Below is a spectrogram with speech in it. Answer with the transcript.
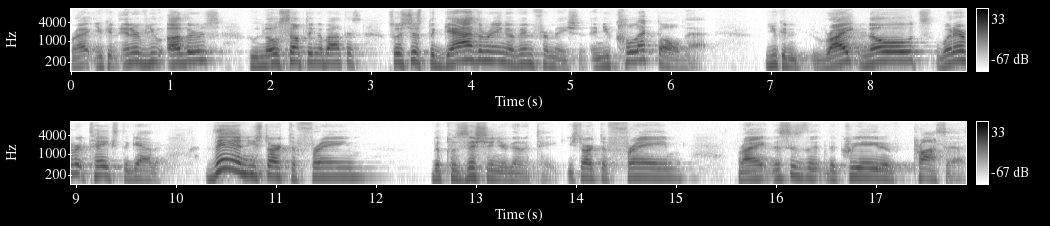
right? You can interview others who know something about this. So it's just the gathering of information, and you collect all that. You can write notes, whatever it takes to gather. Then you start to frame the position you're going to take. You start to frame, right? This is the, the creative process.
